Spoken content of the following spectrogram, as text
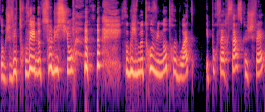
Donc je vais trouver une autre solution. il faut que je me trouve une autre boîte. Et pour faire ça, ce que je fais,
